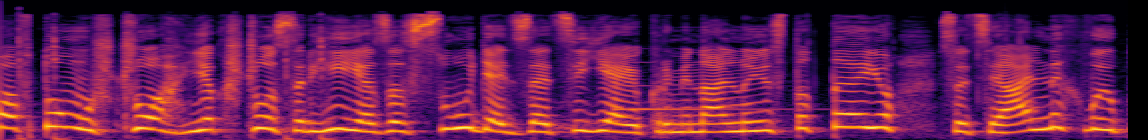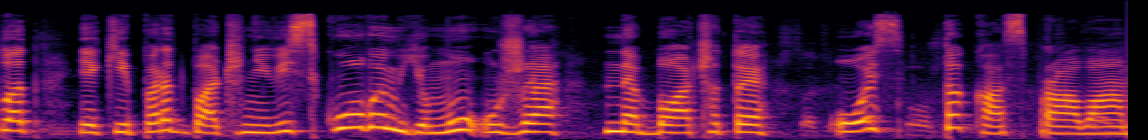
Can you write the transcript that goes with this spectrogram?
Справа в тому, що якщо Сергія засудять за цією кримінальною статтею, соціальних виплат, які передбачені військовим, йому уже не бачити. Ось така справа.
